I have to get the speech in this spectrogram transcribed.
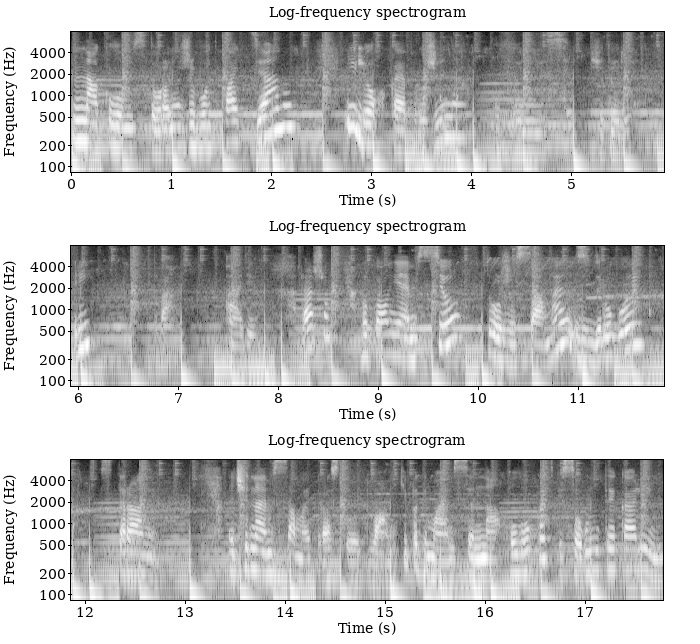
наклон в сторону, живот подтянут и легкая пружина вниз. 4, 3, 2, 1. Хорошо. Выполняем все то же самое с другой стороны. Начинаем с самой простой планки, поднимаемся на локоть и согнутые колени.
